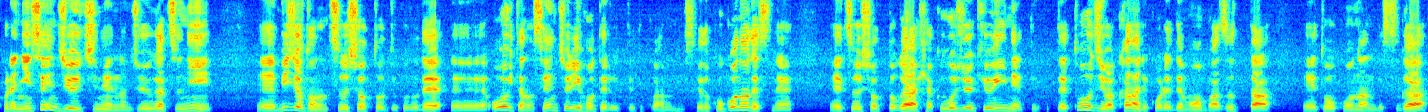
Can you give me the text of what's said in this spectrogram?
これ2011年の10月に、えー、美女とのツーショットということで、えー、大分のセンチュリーホテルっていうところあるんですけど、ここのですね、えー、ツーショットが159いいねって言って、当時はかなりこれでもバズった、え、投稿なんですが、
